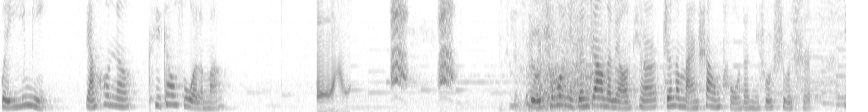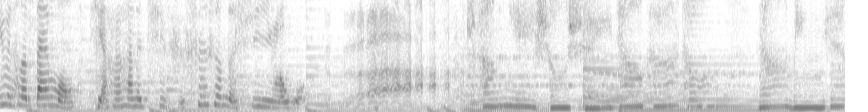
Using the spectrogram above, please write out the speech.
韦一敏，然后呢？可以告诉我了吗？有时候你跟这样的聊天真的蛮上头的，你说是不是？因为他的呆萌、铁憨憨的气质，深深的吸引了我。唱一首水调歌头，那明月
